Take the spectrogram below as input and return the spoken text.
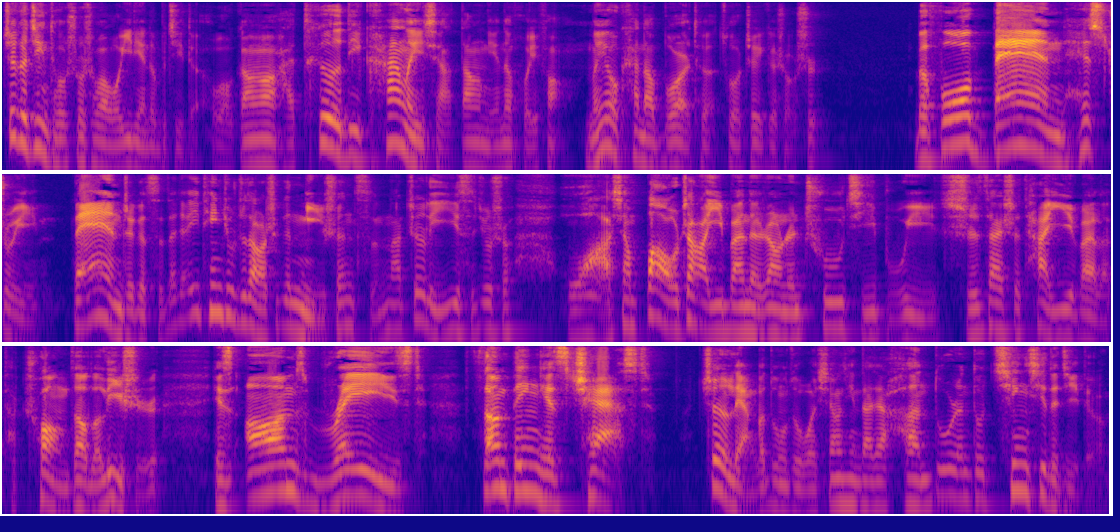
这个镜头，说实话，我一点都不记得。我刚刚还特地看了一下当年的回放，没有看到博尔特做这个手势。Before ban history，ban 这个词大家一听就知道是个拟声词。那这里意思就是，哇，像爆炸一般的，让人出其不意，实在是太意外了。他创造了历史。His arms raised, thumping his chest。这两个动作，我相信大家很多人都清晰的记得。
